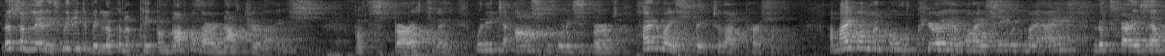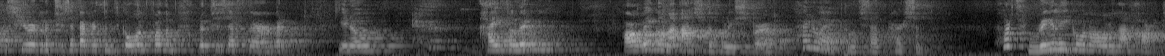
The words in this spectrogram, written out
Listen, ladies, we need to be looking at people not with our natural eyes, but spiritually. We need to ask the Holy Spirit, how do I speak to that person? Am I going to go purely on what I see with my eyes? Looks very self assured, looks as if everything's going for them, looks as if they're a bit, you know, highfalutin. Are we going to ask the Holy Spirit, how do I approach that person? What's really going on in that heart?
